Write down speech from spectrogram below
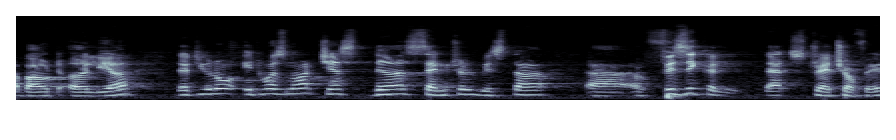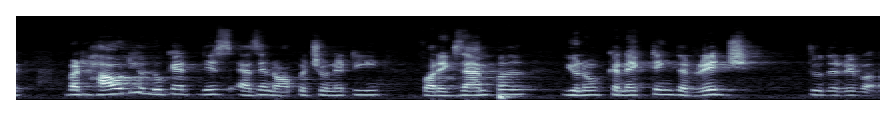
about earlier, that, you know, it was not just the Central Vista uh, physically, that stretch of it, but how do you look at this as an opportunity? For example, you know, connecting the ridge to the river.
